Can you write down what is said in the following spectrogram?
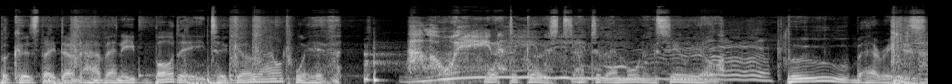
Because they don't have any body to go out with. Halloween. What do ghosts add to their morning cereal? Boo berries.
